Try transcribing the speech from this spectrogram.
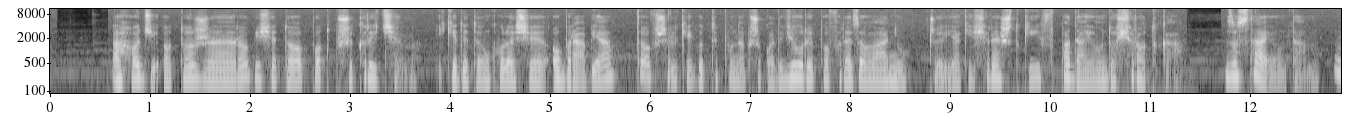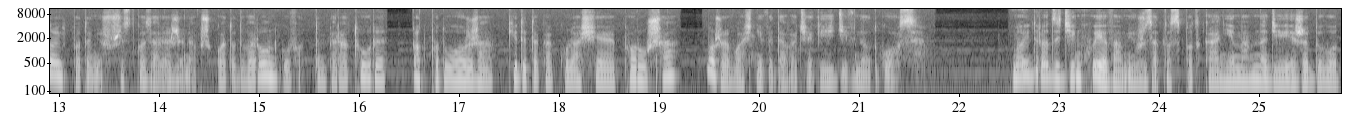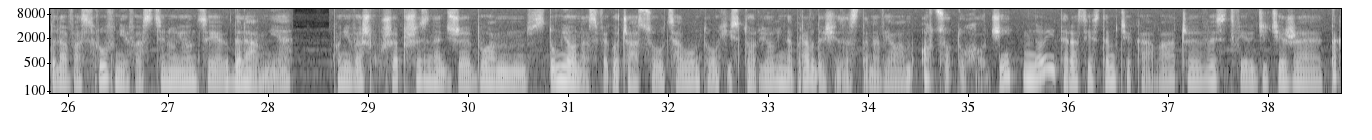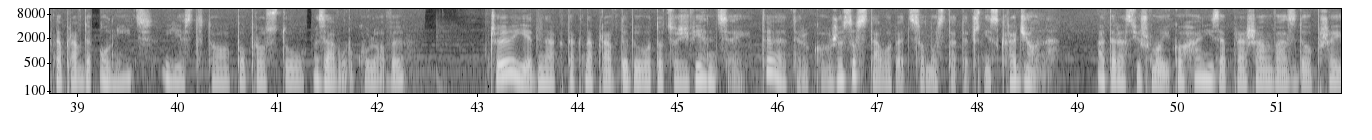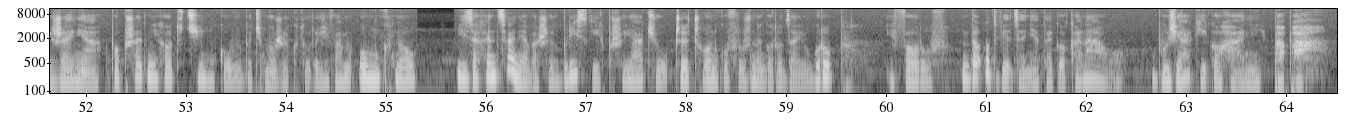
A chodzi o to, że robi się to pod przykryciem i kiedy tę kulę się obrabia, to wszelkiego typu na przykład wióry po frezowaniu czy jakieś resztki wpadają do środka. Zostają tam. No i potem już wszystko zależy na przykład od warunków, od temperatury, od podłoża. Kiedy taka kula się porusza, może właśnie wydawać jakieś dziwne odgłosy. Moi drodzy, dziękuję Wam już za to spotkanie. Mam nadzieję, że było dla Was równie fascynujące jak dla mnie, ponieważ muszę przyznać, że byłam zdumiona swego czasu całą tą historią i naprawdę się zastanawiałam, o co tu chodzi. No i teraz jestem ciekawa, czy Wy stwierdzicie, że tak naprawdę o nic jest to po prostu zawór kulowy. Czy jednak tak naprawdę było to coś więcej? Tyle tylko, że zostało Betsom ostatecznie skradzione. A teraz już moi kochani, zapraszam Was do przejrzenia poprzednich odcinków, być może któryś Wam umknął, i zachęcania Waszych bliskich, przyjaciół czy członków różnego rodzaju grup i forów do odwiedzenia tego kanału. Buziaki, kochani, papa. Pa.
